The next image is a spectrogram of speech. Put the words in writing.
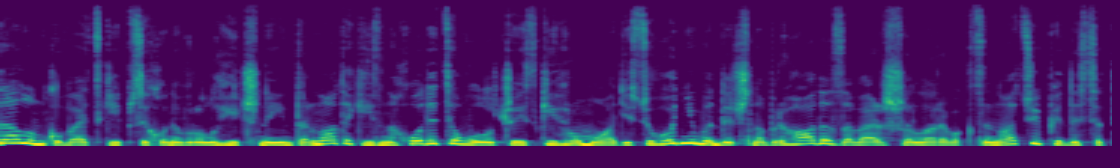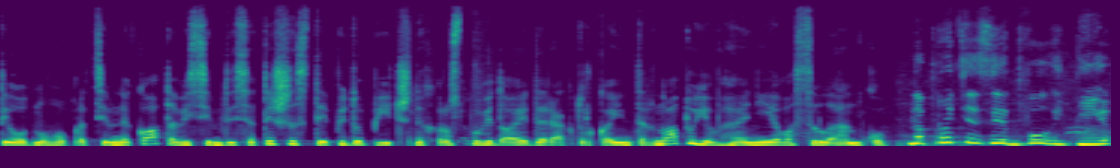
Це Лунковецький психоневрологічний інтернат, який знаходиться у Волочиській громаді. Сьогодні медична бригада завершила ревакцинацію 51 працівника та 86 підопічних, розповідає директорка інтернату Євгенія Василенко. На протязі двох днів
